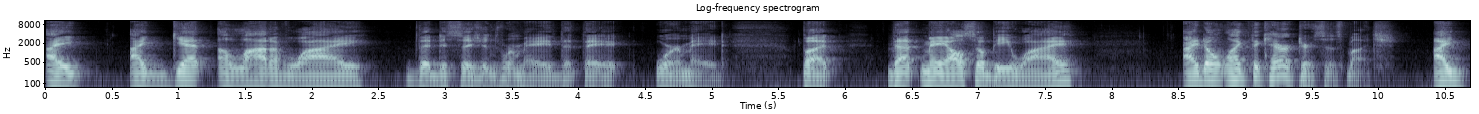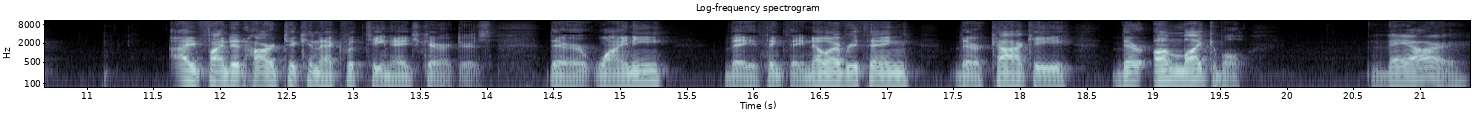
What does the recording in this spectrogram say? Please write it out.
i i get a lot of why the decisions were made that they were made but that may also be why i don't like the characters as much i i find it hard to connect with teenage characters they're whiny they think they know everything they're cocky they're unlikable They are.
